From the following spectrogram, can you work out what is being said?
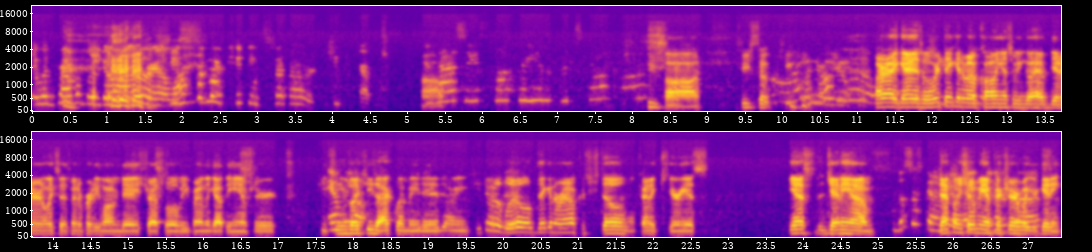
It would probably go on for a while. She's kicking stuff out of her cheek pouch. Aw, Is that a safe spot for you to put stuff? aw. She's so cute. All right, guys. Well, we're thinking about calling us so we can go have dinner. Like I said, it's been a pretty long day, stressful. We finally got the hamster. She And seems like she's acclimated. I mean, she's doing a little digging around because she's still kind of curious. Yes, Jenny. Um, This is gonna definitely show me a picture of what you're getting.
